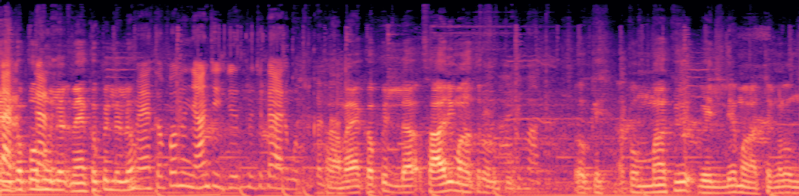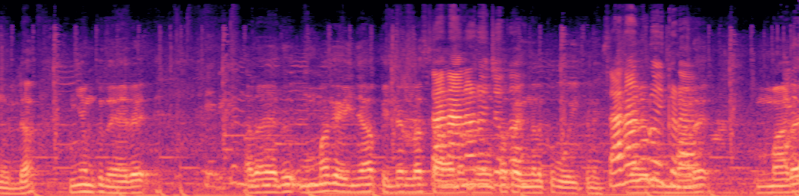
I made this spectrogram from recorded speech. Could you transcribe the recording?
മേക്കപ്പ് ഒന്നുമില്ല മേക്കപ്പ് ഇല്ലല്ലോ? മേക്കപ്പ് ഒന്നും ഞാൻ ചിന്തിച്ചിട്ട് ആരും കൊടുക്കണ്ട. ആ മേക്കപ്പ് ഇല്ല. സാരി മാത്രം എടുത്തു സാരി മാത്രം. ഓക്കെ അപ്പൊ ഉമ്മാക്ക് വലിയ മാറ്റങ്ങളൊന്നുമില്ല. ഇനി നമുക്ക് നേരെ അതായത് ഉമ്മ കഴിഞ്ഞ പിന്നെയുള്ള സ്ഥാനം മൂത്ത പെങ്ങൾക്ക് പോയിക്കണേ. ഉമ്മയുടെ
